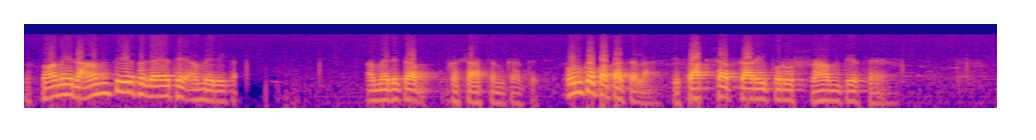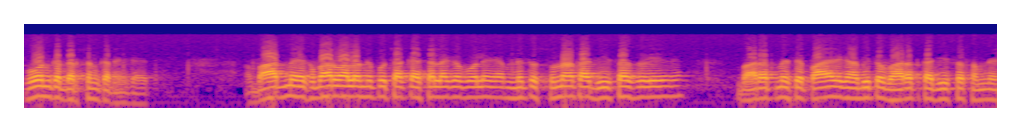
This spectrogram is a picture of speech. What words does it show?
तो स्वामी राम तीर्थ गए थे अमेरिका। अमेरिका का शासन करते थे। उनको पता चला कि साक्षात्कारी पुरुष राम तीर्थ हैं। वो उनका दर्शन करने गए थे। बाद में अखबार वालों ने पूछा, कैसा लगे? बोले, हमने तो सुना था जीसस ये भारत में से पाए गए, अभी तो भारत का जीसस हमने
